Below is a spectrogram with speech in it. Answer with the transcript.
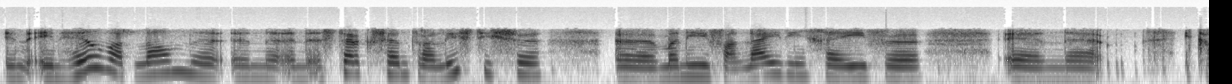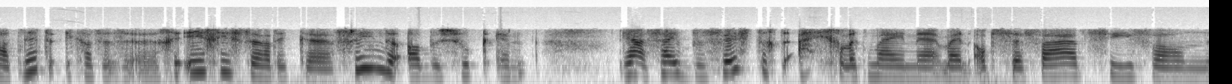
in, in heel wat landen een, een, een sterk centralistische eh, manier van leiding geven. En eh, ik had net, ik had het, eergisteren had ik vrienden op bezoek en ja, zij bevestigde eigenlijk mijn, mijn observatie van...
